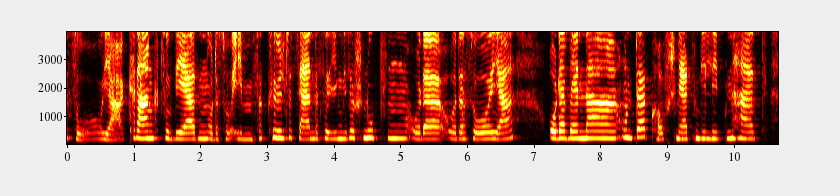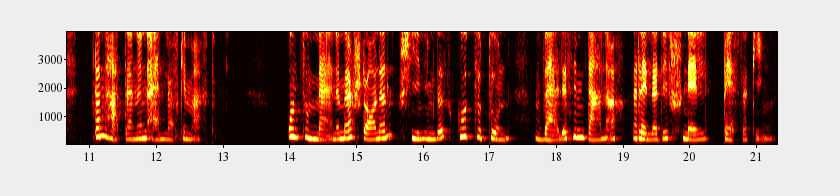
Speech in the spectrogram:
so ja krank zu werden oder so eben verkühlt zu sein, dass so irgendwie so Schnupfen oder oder so ja oder wenn er unter Kopfschmerzen gelitten hat, dann hat er einen Einlauf gemacht. Und zu meinem Erstaunen schien ihm das gut zu tun, weil es ihm danach relativ schnell besser ging.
